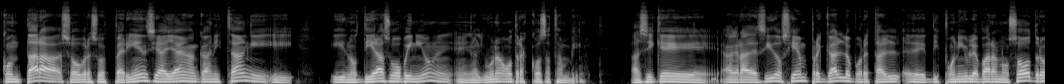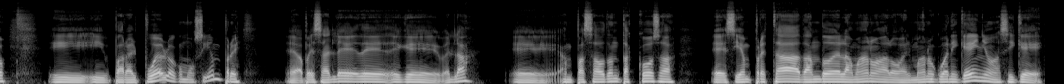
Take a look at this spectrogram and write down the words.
contara sobre su experiencia allá en Afganistán y, nos diera su opinión en, algunas otras cosas también. Así que agradecido siempre, Carlos, por estar eh, disponible para nosotros y, y, para el pueblo, como siempre. Eh, a pesar de, que, ¿verdad? Eh, han pasado tantas cosas, eh, siempre está dando de la mano a los hermanos guaniqueños. Así que,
